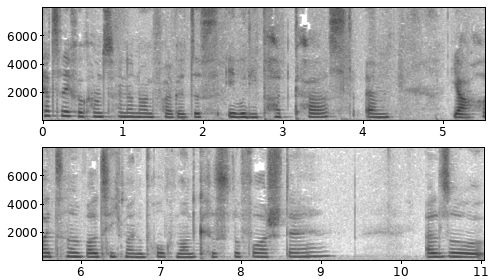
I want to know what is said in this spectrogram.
Herzlich willkommen zu einer neuen Folge des Evoli Podcast. Ähm, ja, heute wollte ich meine Pokémon-Kiste vorstellen. Also,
